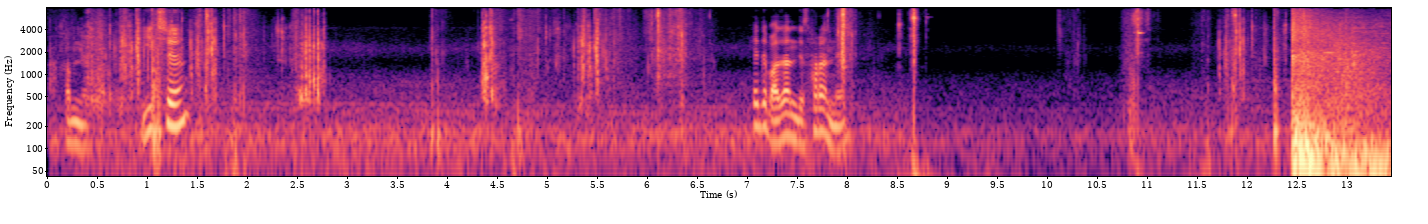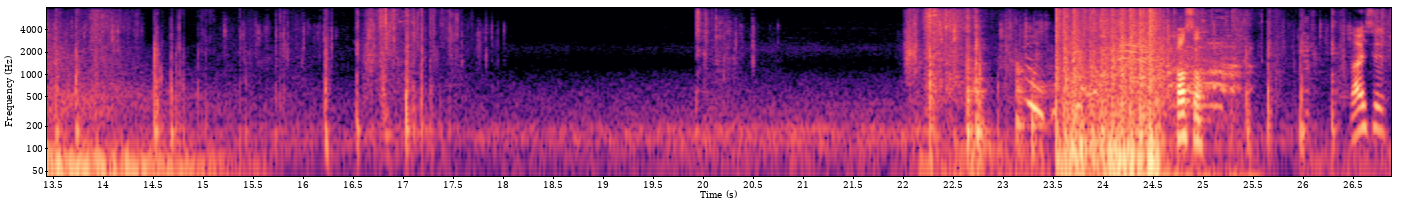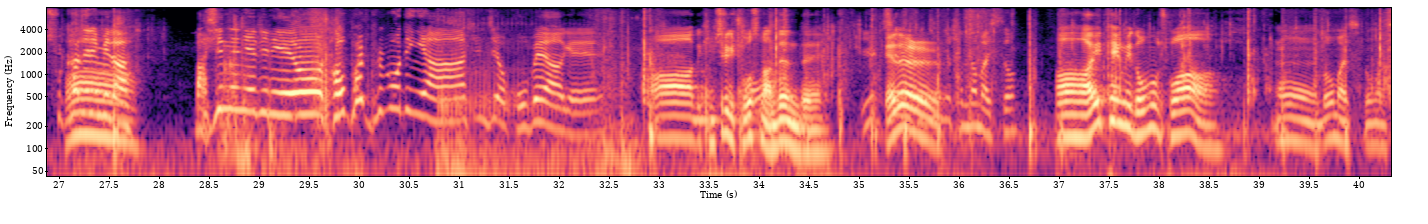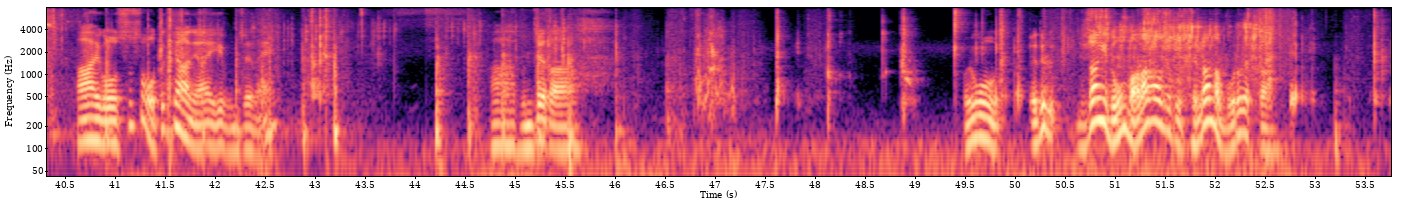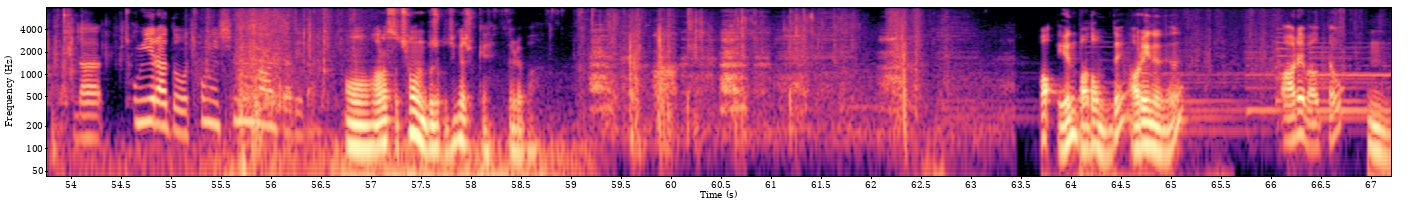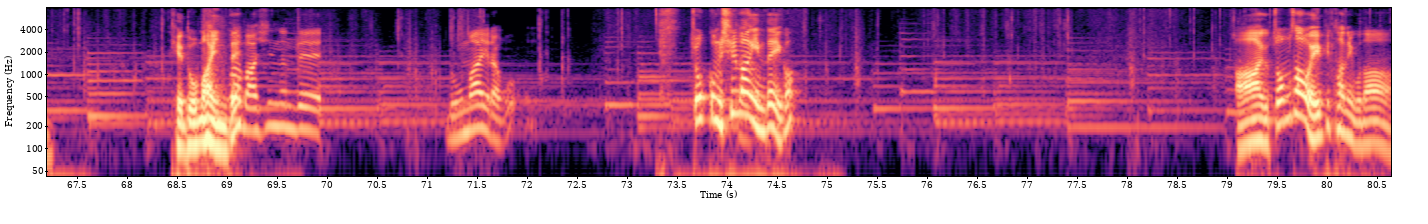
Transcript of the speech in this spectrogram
아깝네. 2층. 헤드 맞았는데 살았네. 좋았어 나이스 축하드립니다. 와. 맛있는 애들이에요. 458 풀보딩이야. 심지어 고배하게. 아 근데 김치력이 죽었으면 안 되는데 얘들- 얘들 존나 맛있어. 아 아이템이 너무 좋아 어, 너무 맛있어. 너무 맛있어. 아 이거 수습 어떻게 하냐 이게 문제네 아 문제다 어 이거 애들 무장이 너무 많아가지고 될라나 모르겠다 나 총이라도 총이 16만 원짜리다. 어 알았어 총은 무조건 챙겨줄게 기다려봐 어 얘는 맛없는데? 아래 있는 애는? 어, 아래 맞았다고? 음걔 노마인데? 정말 맛있는데 노마이라고? 조금 실망인데 이거? 아 이거 점사고 AP탄이구나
